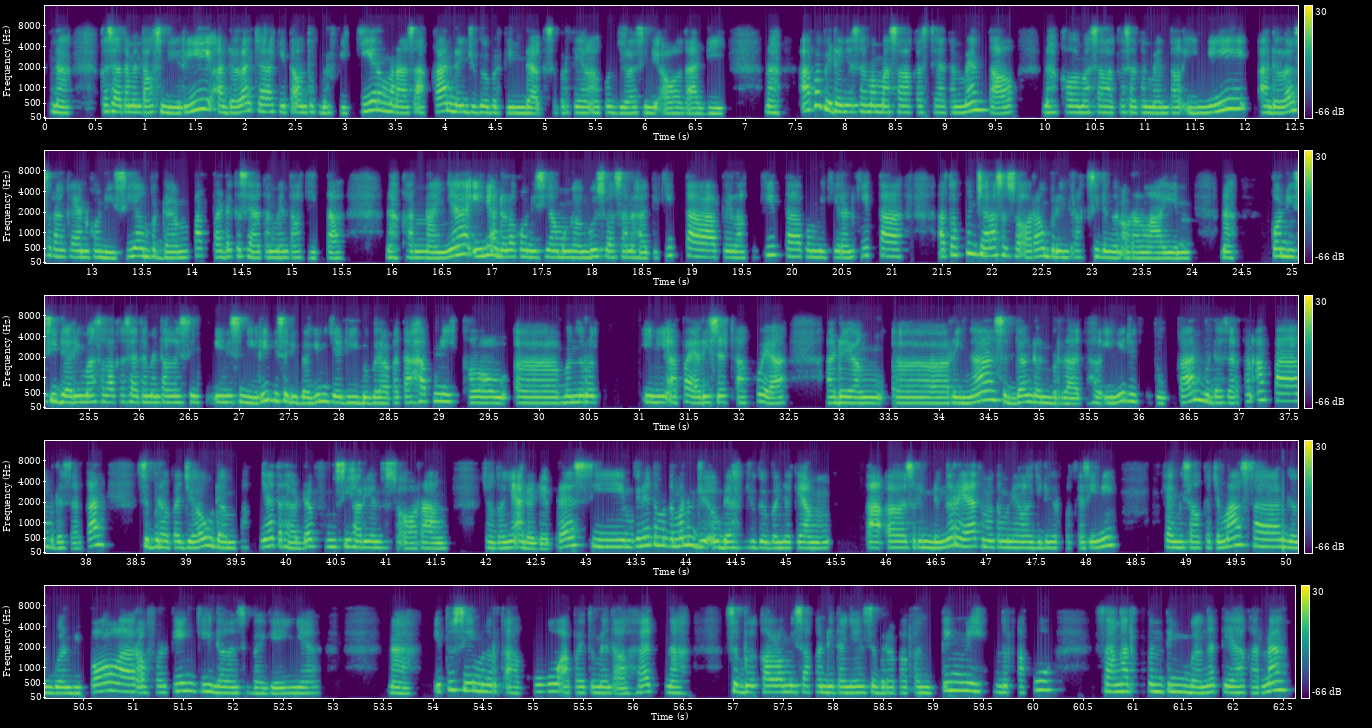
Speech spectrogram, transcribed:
Nah, kesehatan mental sendiri adalah cara kita untuk berpikir, merasakan, dan juga bertindak, seperti yang aku jelasin di awal tadi. Nah, apa bedanya sama masalah kesehatan mental? Nah, kalau masalah kesehatan mental ini adalah serangkaian kondisi yang berdampak pada kesehatan mental kita. Nah, karenanya ini adalah kondisi yang mengganggu suasana hati kita, perilaku kita, pemikiran kita, ataupun cara seseorang berinteraksi dengan orang lain. Nah, kondisi dari masalah kesehatan mental ini sendiri bisa dibagi menjadi beberapa tahap nih. Kalau uh, menurut ini apa ya research aku ya ada yang uh, ringan, sedang dan berat. Hal ini ditentukan berdasarkan apa? Berdasarkan seberapa jauh dampaknya terhadap fungsi harian seseorang. Contohnya ada depresi. Mungkin teman-teman udah juga banyak yang uh, sering dengar ya teman-teman yang lagi dengar podcast ini kayak misal kecemasan, gangguan bipolar, overthinking dan lain sebagainya. Nah, itu sih menurut aku apa itu mental health. Nah, sebe kalau misalkan ditanyain seberapa penting nih, menurut aku sangat penting banget ya karena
